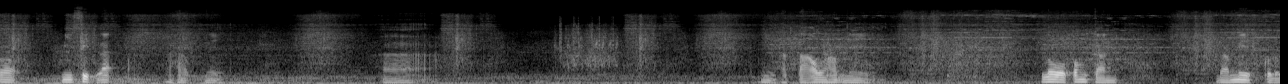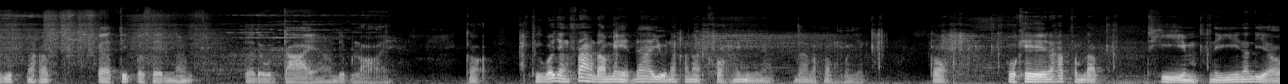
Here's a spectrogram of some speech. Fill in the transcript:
ก็มีสิทธิ์แล้วนะครับนี่อ่านี่อัดเตาครับนี่โล่ป้องกันดาเมจกลยุทธ์นะครับ80%นะครับแต่โดนตายนะเรียบร้อย ก็ถือว่ายังสร้างดาเมจได้อยู่นะขนาดของไม่มีนะได้มาสองหมื่นก็ โอเคนะครับสำหรับทีมนี้นะเดี๋ยว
